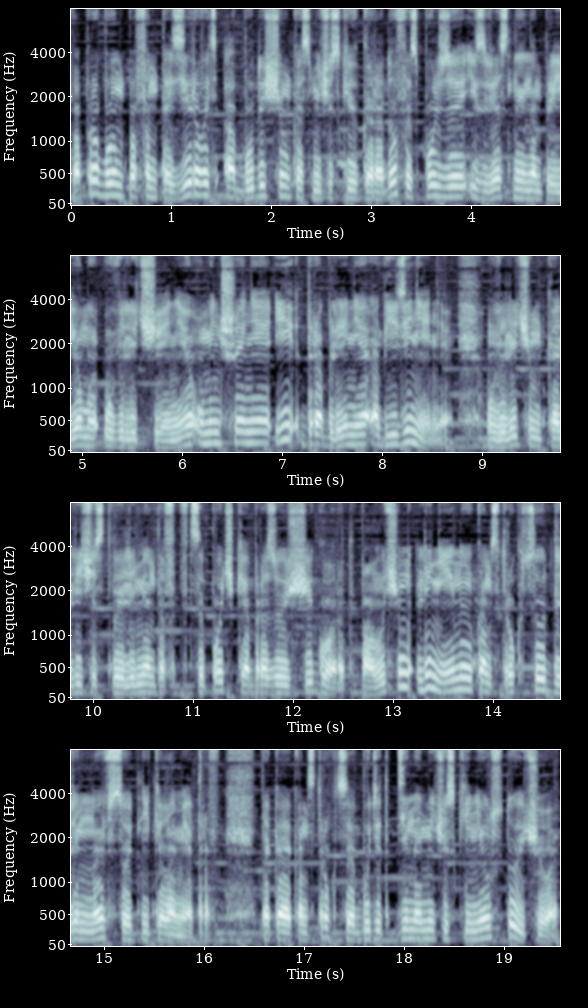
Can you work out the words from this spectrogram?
Попробуем пофантазировать о будущем космических городов, используя известные нам приемы увеличения, уменьшения и дробления объединения. Увеличим количество элементов в цепочке, образующей город. Получим линейную конструкцию длиной в сотни километров. Такая конструкция будет динамически неустойчива,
